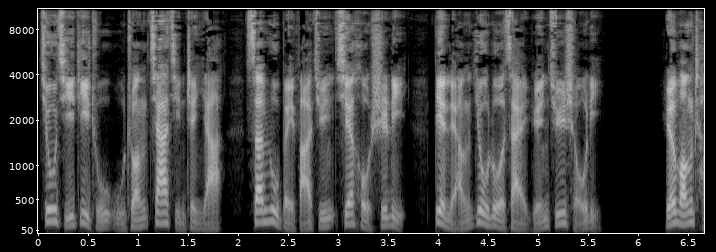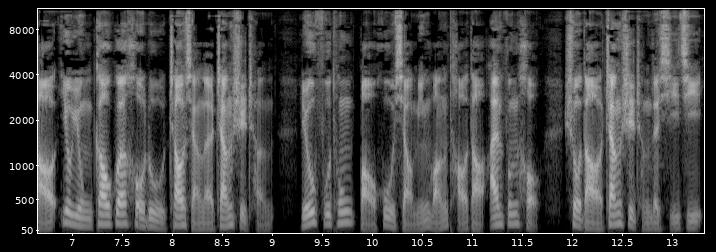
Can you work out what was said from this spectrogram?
纠集地主武装加紧镇压。三路北伐军先后失利，汴梁又落在元军手里。元王朝又用高官厚禄招降了张士诚。刘福通保护小明王逃到安丰后，受到张士诚的袭击。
